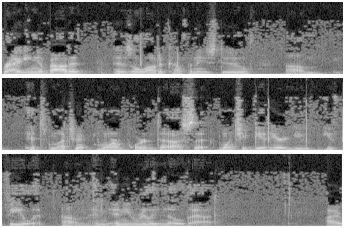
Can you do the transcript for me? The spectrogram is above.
bragging about it as a lot of companies do. Um, it's much more important to us that once you get here, you, you feel it um, and, and you really know that. I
